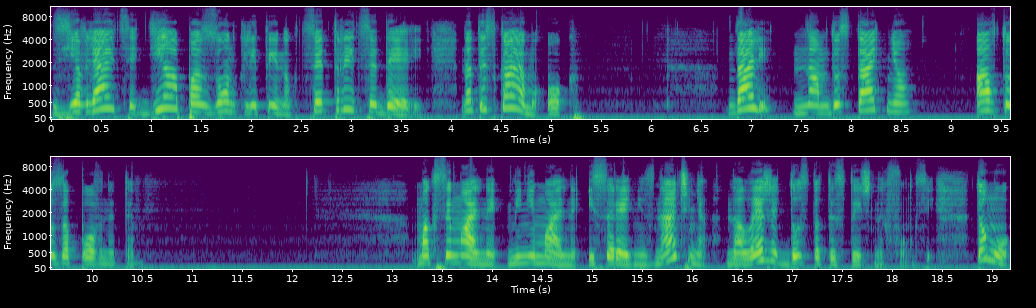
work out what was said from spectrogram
з'являється діапазон клітинок. Це 3, це 9. Натискаємо ОК. Далі нам достатньо автозаповнити. Максимальне, мінімальне і середнє значення належать до статистичних функцій. Тому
